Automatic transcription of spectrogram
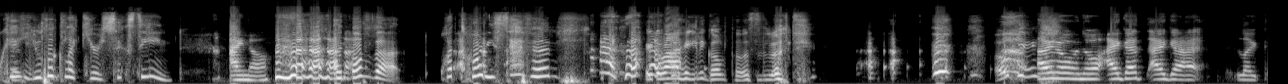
Okay, you look like you're 16. I know. I love that. What 27? okay. I don't know. I got I got like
